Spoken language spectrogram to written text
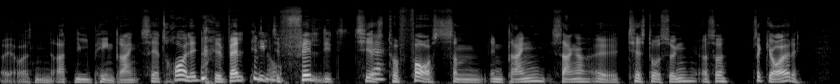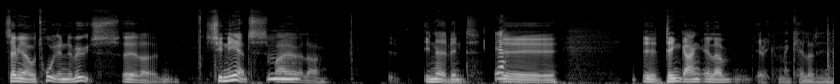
og jeg var sådan en ret lille, pæn dreng. Så jeg tror lidt, jeg blev valgt helt tilfældigt til at Ja. stå forrest som en drengesanger øh, til at stå og synge, og så, så gjorde jeg det. Selvom jeg var utrolig nervøs, eller øh, genert, var jeg, Mhm. eller øh, indadvendt. Ja. Øh, øh, dengang, eller jeg ved ikke, hvad man kalder det.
